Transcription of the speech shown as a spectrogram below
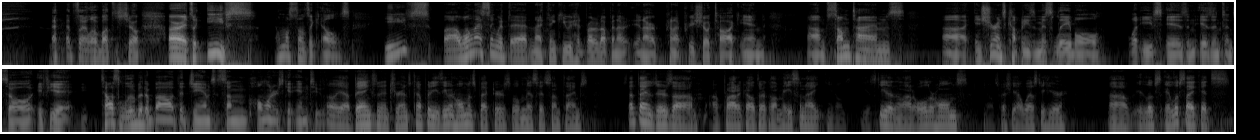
That's what I love about the show. All right. So EIFS almost sounds like elves. EIFS. Uh, one last thing with that, and I think you had brought it up in our in our kind of pre-show talk. In um, sometimes uh, insurance companies mislabel what EIFS is and isn't. And so, if you tell us a little bit about the jams that some homeowners get into. Oh yeah, banks and insurance companies, even home inspectors will miss it sometimes. Sometimes there's a, a product out there called masonite. You know, you see it in a lot of older homes, you know, especially out west of here. Uh, it looks it looks like it's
